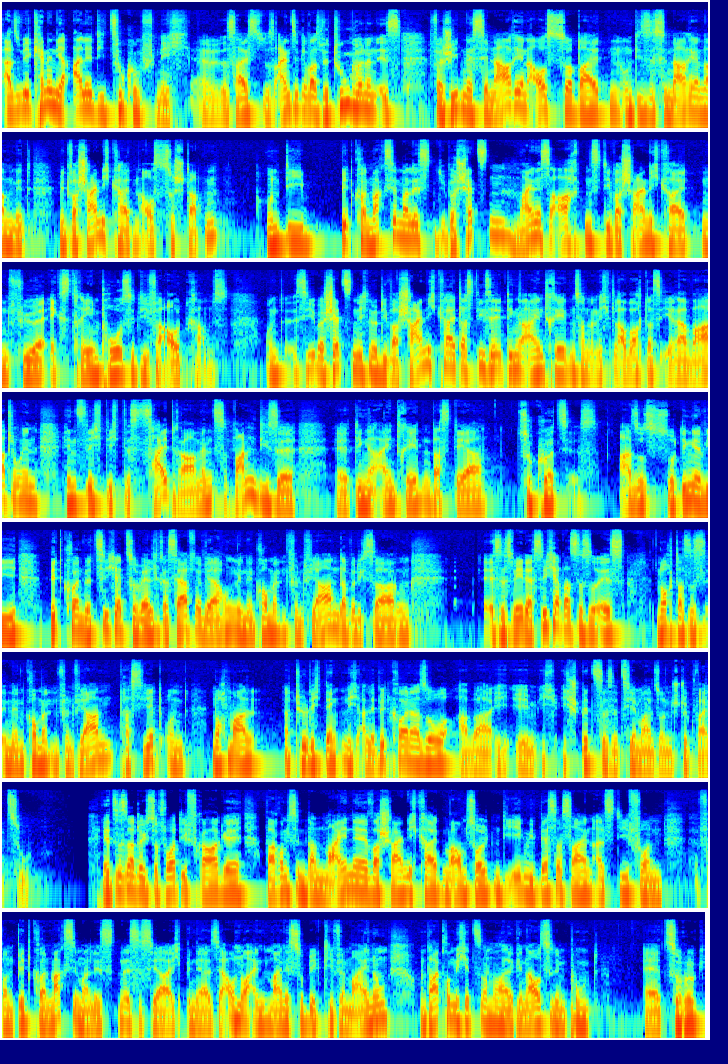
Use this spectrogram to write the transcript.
also wir kennen ja alle die Zukunft nicht. Äh, das heißt, das Einzige, was wir tun können, ist verschiedene Szenarien auszuarbeiten und diese Szenarien dann mit, mit Wahrscheinlichkeiten auszustatten. Und die Bitcoin-Maximalisten überschätzen meines Erachtens die Wahrscheinlichkeiten für extrem positive Outcomes. Und sie überschätzen nicht nur die Wahrscheinlichkeit, dass diese Dinge eintreten, sondern ich glaube auch, dass ihre Erwartungen hinsichtlich des Zeitrahmens, wann diese äh, Dinge eintreten, dass der zu kurz ist. Also so Dinge wie Bitcoin wird sicher zur Weltreservewährung in den kommenden fünf Jahren. Da würde ich sagen, es ist weder sicher, dass es so ist, noch dass es in den kommenden fünf Jahren passiert. Und nochmal, natürlich denken nicht alle Bitcoiner so, aber ich, ich, ich spitze das jetzt hier mal so ein Stück weit zu. Jetzt ist natürlich sofort die Frage, warum sind dann meine Wahrscheinlichkeiten, warum sollten die irgendwie besser sein als die von, von Bitcoin-Maximalisten? Es ist ja, ich bin ja, ist ja auch nur ein, meine subjektive Meinung. Und da komme ich jetzt nochmal genau zu dem Punkt äh, zurück.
